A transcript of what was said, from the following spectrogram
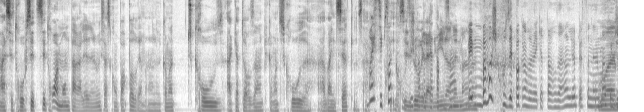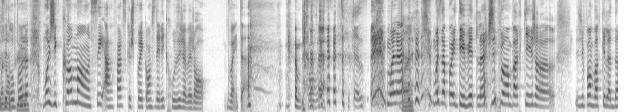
ouais, c'est trop, c'est, trop un monde parallèle. ça se compare pas vraiment. là. Comment tu cruises à 14 ans, puis comment tu cruises à, à 27. Là, ça, Ouais, c'est quoi cruiser c'est le jour quand et la nuit, 14 là, ans? honnêtement, Ben, ben, moi, je cruisais pas quand j'avais 14 ans, là, personnellement. Ouais, fait que je moi sais trop pas, là. Moi, j'ai commencé à faire ce que je pourrais considérer cruiser, j'avais genre 20 ans. Comme pour vrai. moi, là, Ouais. moi, ça a pas été vite, là. J'ai pas embarqué, genre. J'ai pas embarqué là-dedans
